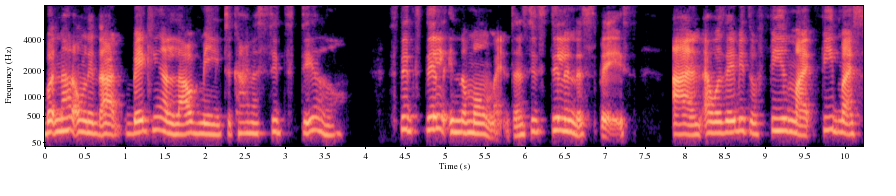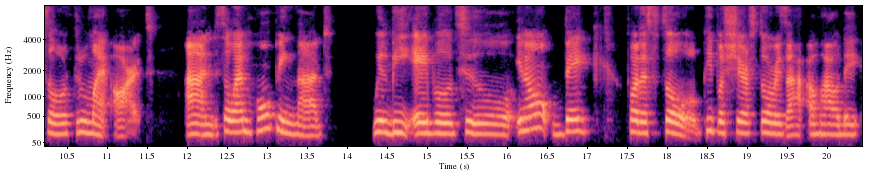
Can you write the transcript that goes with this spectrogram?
But not only that, baking allowed me to kind of sit still, sit still in the moment and sit still in the space. And I was able to feel my feed my soul through my art. And so I'm hoping that we'll be able to, you know, bake for the soul. People share stories of, how they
